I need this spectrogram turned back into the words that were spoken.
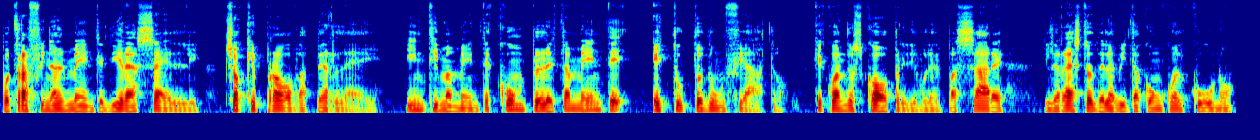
potrà finalmente dire a Sally ciò che prova per lei intimamente, completamente e tutto d'un fiato, che quando scopri di voler passare il resto della vita con qualcuno,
